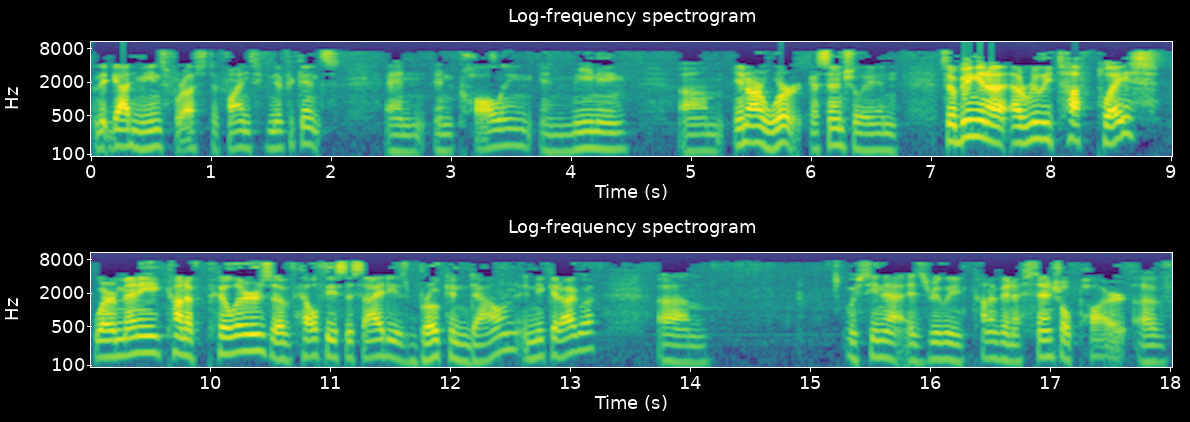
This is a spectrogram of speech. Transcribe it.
that God means for us to find significance and, and calling and meaning um, in our work, essentially. And so being in a, a, really tough place where many kind of pillars of healthy society is broken down in Nicaragua, um, we've seen that as really kind of an essential part of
